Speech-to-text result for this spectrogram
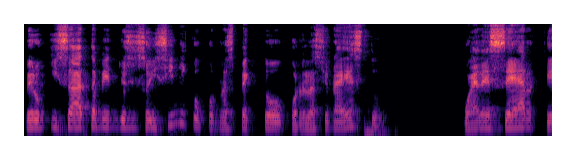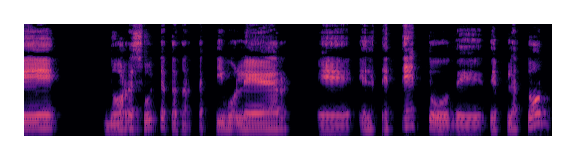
pero quizá también yo sí soy cínico con respecto, con relación a esto. Puede ser que no resulte tan atractivo leer eh, el teteto de, de Platón,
